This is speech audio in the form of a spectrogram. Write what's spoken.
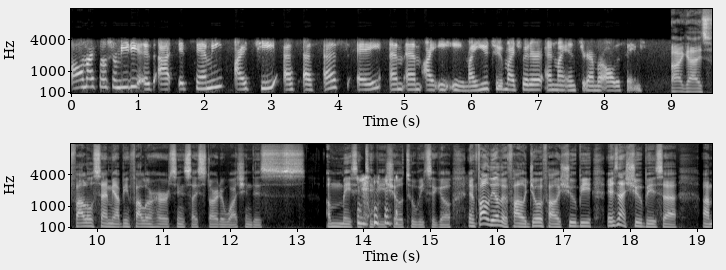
All my social media is at it's Sammie I T S S S A M M I E E. My YouTube, my Twitter, and my Instagram are all the same. All right, guys, follow Sammie. I've been following her since I started watching this amazing TV show two weeks ago. And follow the other. Follow Joe. Follow Shooby. It's not Shooby. It's uh, um,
